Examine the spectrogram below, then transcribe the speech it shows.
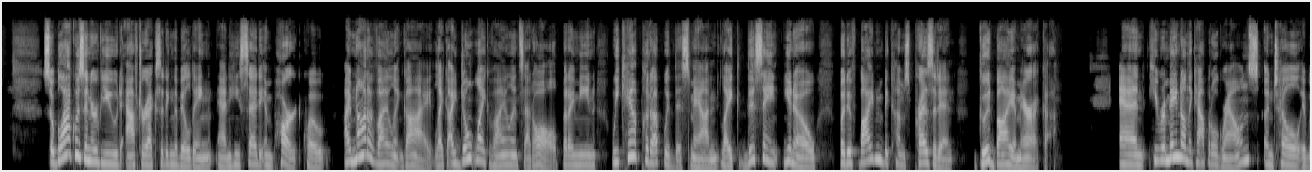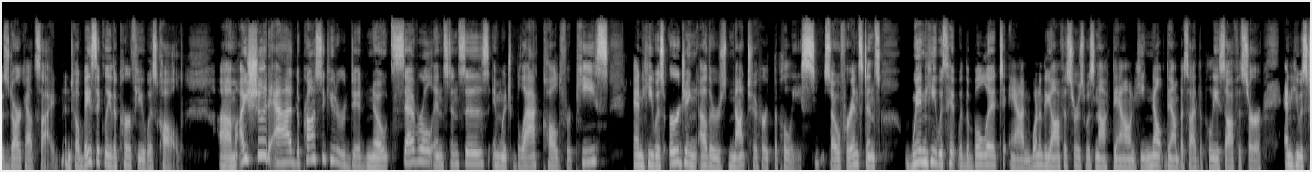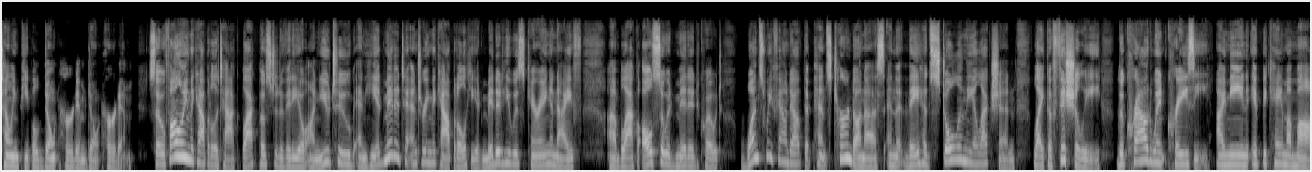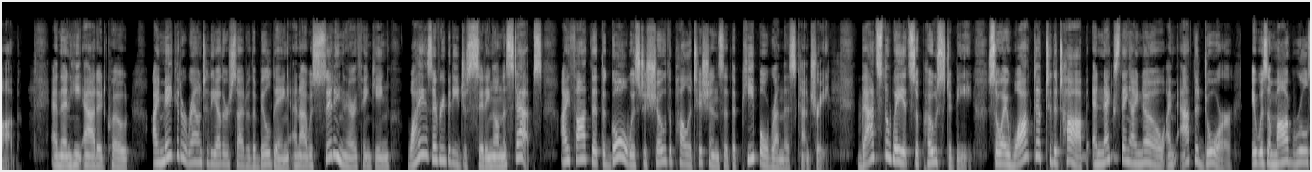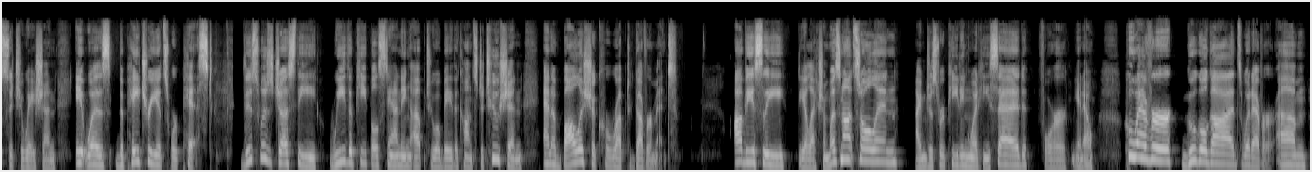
So Black was interviewed after exiting the building, and he said in part, quote, I'm not a violent guy. Like, I don't like violence at all. But I mean, we can't put up with this, man. Like, this ain't, you know, but if Biden becomes president, goodbye, America. And he remained on the Capitol grounds until it was dark outside, until basically the curfew was called. Um, I should add the prosecutor did note several instances in which Black called for peace and he was urging others not to hurt the police. So, for instance, when he was hit with the bullet and one of the officers was knocked down, he knelt down beside the police officer and he was telling people, don't hurt him, don't hurt him. So, following the Capitol attack, Black posted a video on YouTube and he admitted to entering the Capitol. He admitted he was carrying a knife. Uh, Black also admitted, quote, once we found out that Pence turned on us and that they had stolen the election, like officially, the crowd went crazy. I mean, it became a mob. And then he added, quote, I make it around to the other side of the building and I was sitting there thinking, why is everybody just sitting on the steps? I thought that the goal was to show the politicians that the people run this country. That's the way it's supposed to be. So I walked up to the top, and next thing I know, I'm at the door. It was a mob rule situation. It was the Patriots were pissed. This was just the we the people standing up to obey the Constitution and abolish a corrupt government. Obviously, the election was not stolen. I'm just repeating what he said for, you know, whoever, Google gods, whatever. Um,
